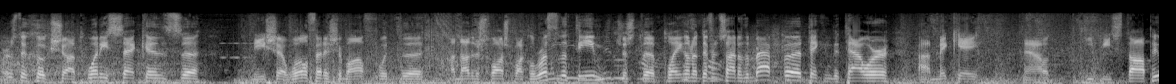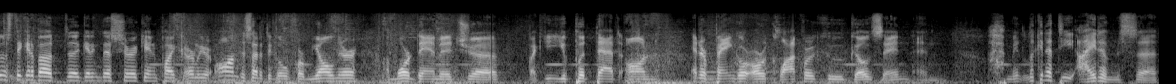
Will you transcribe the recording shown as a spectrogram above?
Where's the hook shot? 20 seconds. Uh, Nisha will finish him off with uh, another swashbuckle. Rest of the team just uh, playing on a different side of the map, uh, taking the tower. Uh, Micke now TP stop. He was thinking about uh, getting this Hurricane Pike earlier on, decided to go for Mjolnir. Uh, more damage. Uh, like you, put that on either Pango or Clockwork, who goes in and. I mean, looking at the items, uh,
